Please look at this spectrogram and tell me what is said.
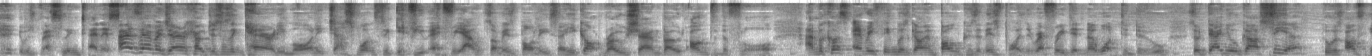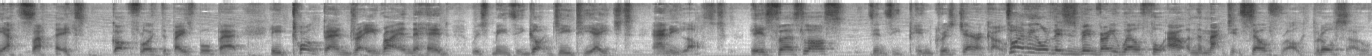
It was wrestling tennis. As ever, Jericho just doesn't care anymore and he just wants to give you every ounce of his body. So he got Rochambeau onto the floor. And because everything was going bonkers at this point, the referee didn't know what to do. So Daniel Garcia, who was on the outside, got Floyd the baseball bat. He twonked Andretti right in the head, which means he got GTH'd and he lost. His first loss since he pinned Chris Jericho. So I think all of this has been very well thought out and the match itself rocked, but also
